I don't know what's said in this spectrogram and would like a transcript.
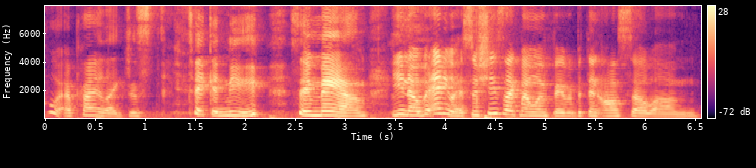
whew, I'd probably like just take a knee, say ma'am, you know. But anyway, so she's like my one favorite. But then also, um,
